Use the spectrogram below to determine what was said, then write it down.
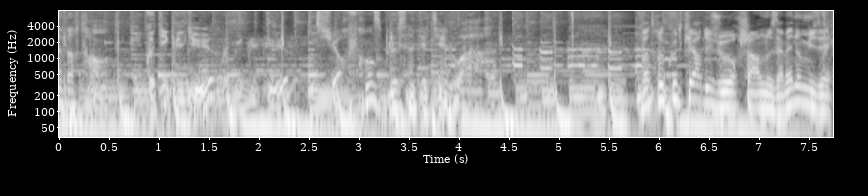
9h30. Côté culture, sur France Bleu Saint-Étienne-Loire. Votre coup de cœur du jour, Charles, nous amène au musée.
